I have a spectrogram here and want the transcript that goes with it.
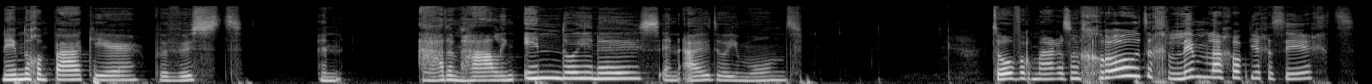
Neem nog een paar keer bewust een ademhaling in door je neus en uit door je mond. Tover maar eens een grote glimlach op je gezicht.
